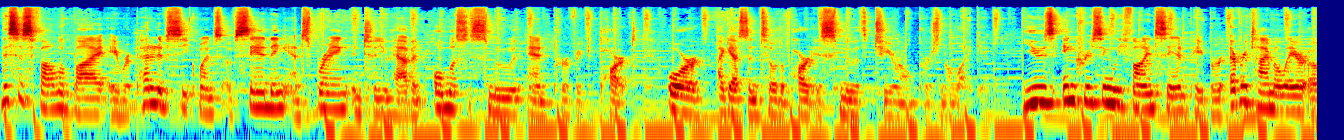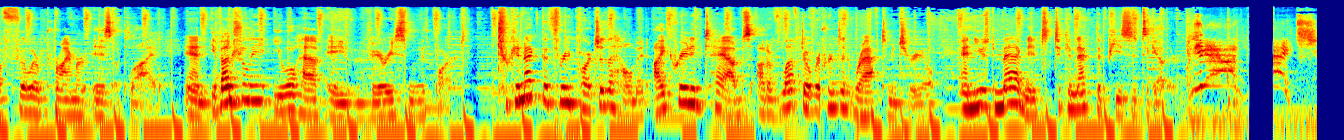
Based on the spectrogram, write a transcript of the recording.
This is followed by a repetitive sequence of sanding and spraying until you have an almost smooth and perfect part, or I guess until the part is smooth to your own personal liking. Use increasingly fine sandpaper every time a layer of filler primer is applied, and eventually you will have a very smooth part. To connect the three parts of the helmet, I created tabs out of leftover printed raft material and used magnets to connect the pieces together. Yeah, bitch!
